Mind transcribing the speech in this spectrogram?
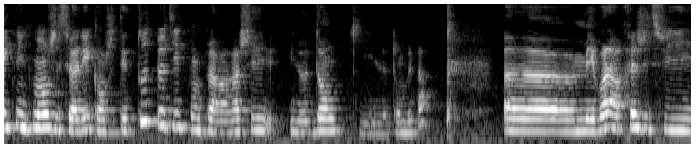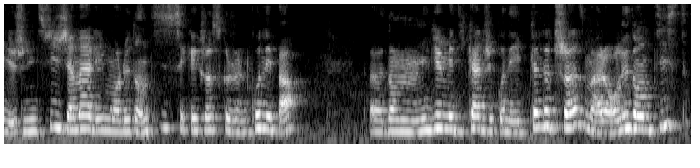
Techniquement, j'y suis allée quand j'étais toute petite pour me faire arracher une dent qui ne tombait pas. Euh, mais voilà, après, je n'y suis jamais allée. Moi, le dentiste, c'est quelque chose que je ne connais pas. Euh, dans le milieu médical, je connais plein d'autres choses, mais alors le dentiste,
